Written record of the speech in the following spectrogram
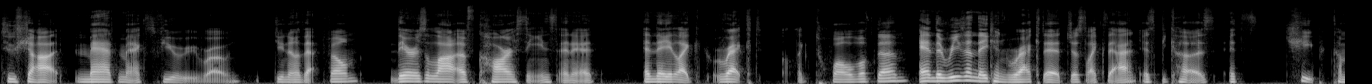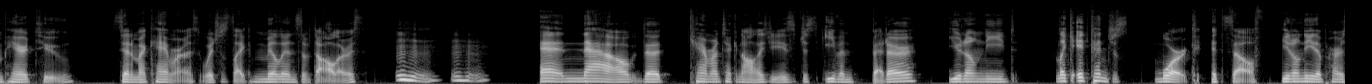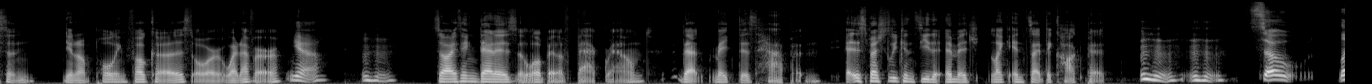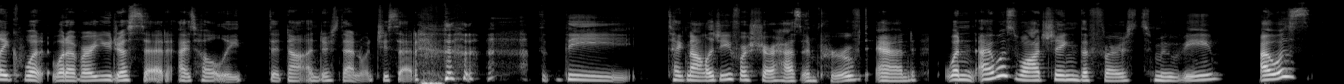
to shot Mad Max Fury Road. Do you know that film? There's a lot of car scenes in it, and they like wrecked like 12 of them. And the reason they can wreck it just like that is because it's cheap compared to cinema cameras, which is like millions of dollars. Mhm. Mhm. And now the camera technology is just even better. You don't need, like, it can just work itself. You don't need a person, you know, pulling focus or whatever. Yeah. Mhm. So I think that is a little bit of background that make this happen. Especially can see the image like inside the cockpit. Mhm. Mhm. So like what whatever you just said, I totally did not understand what you said. the technology for sure has improved and when I was watching the first movie, I was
